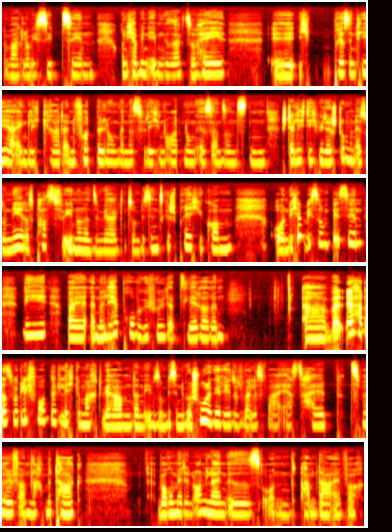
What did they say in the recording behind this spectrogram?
war glaube ich 17 und ich habe ihm eben gesagt so hey äh, ich präsentiere hier eigentlich gerade eine Fortbildung, wenn das für dich in Ordnung ist. Ansonsten stelle ich dich wieder stumm. Und er so, nee, das passt für ihn. Und dann sind wir halt so ein bisschen ins Gespräch gekommen. Und ich habe mich so ein bisschen wie bei einer Lehrprobe gefühlt als Lehrerin. Äh, weil er hat das wirklich vorbildlich gemacht. Wir haben dann eben so ein bisschen über Schule geredet, weil es war erst halb zwölf am Nachmittag warum er denn online ist und haben da einfach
